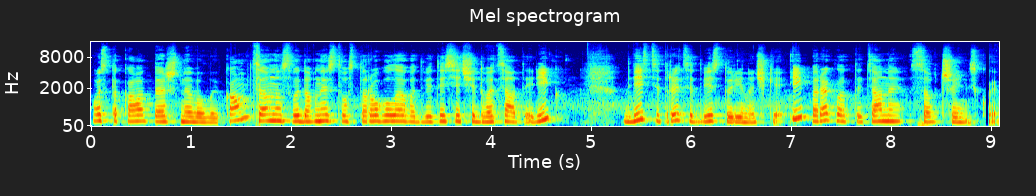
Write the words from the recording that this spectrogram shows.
Ось така теж невелика. Це в нас видавництво Старого Лева 2020 рік. 232 сторіночки і переклад Тетяни Савчинської.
